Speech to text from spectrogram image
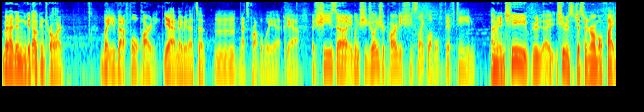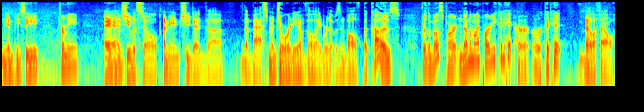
but I didn't get Oh. to control her. But you've got a full party. Yeah, maybe that's it. Mm, that's probably it. Yeah, but she's uh, when she joins your party, she's like level fifteen. I mean, she she was just a normal fighting NPC for me, and she was still. I mean, she did the the vast majority of the labor that was involved because, for the most part, none of my party could hit her or could hit Belafel,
